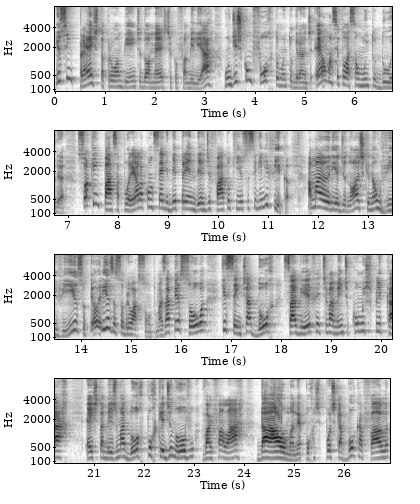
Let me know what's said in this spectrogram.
isso empresta para o ambiente doméstico familiar um desconforto muito grande. É uma situação muito dura. Só quem passa por ela consegue depreender de fato o que isso significa. A maioria de nós que não vive isso teoriza sobre o assunto, mas a pessoa pessoa que sente a dor sabe efetivamente como explicar esta mesma dor, porque, de novo, vai falar da alma, né? Pois que a boca fala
